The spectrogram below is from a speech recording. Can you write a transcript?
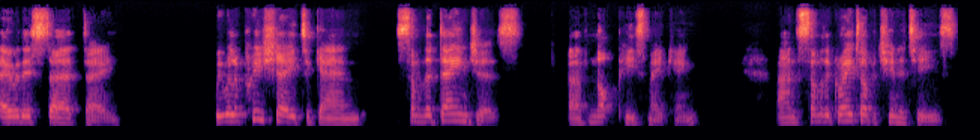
over this third day, we will appreciate again some of the dangers of not peacemaking and some of the great opportunities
